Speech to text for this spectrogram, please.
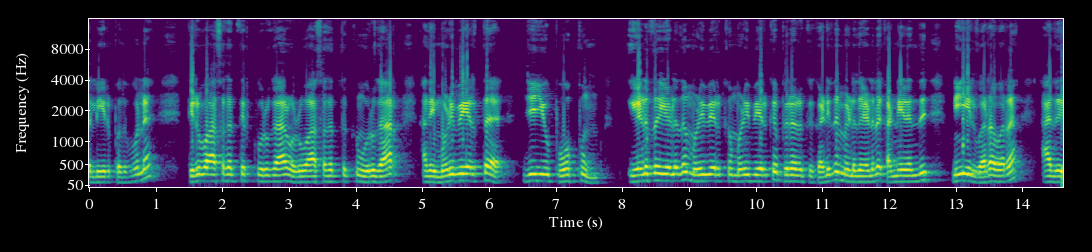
சொல்லியிருப்பது போல திருவாசகத்திற்கு உருகார் ஒரு வாசகத்துக்கும் உருகார் அதை மொழிபெயர்த்த ஜியு போப்பும் எழுத எழுத மொழிபெயர்க்க மொழிபெயர்க்க பிறருக்கு கடிதம் எழுத எழுத கண்ணிலிருந்து நீர் வர வர அது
